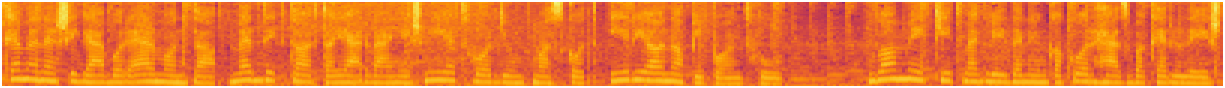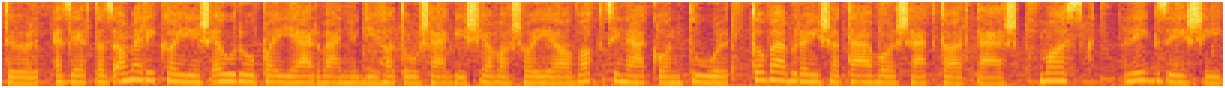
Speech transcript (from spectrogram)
Kemenesi Gábor elmondta, meddig tart a járvány és miért hordjunk maszkot, írja a napi.hu. Van még kit megvédenünk a kórházba kerüléstől, ezért az amerikai és európai járványügyi hatóság is javasolja a vakcinákon túl, továbbra is a távolságtartás, maszk, légzési,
